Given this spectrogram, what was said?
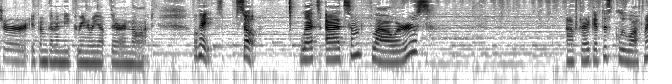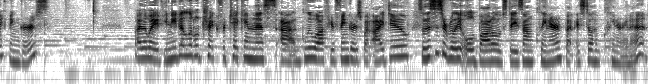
Sure if I'm gonna need greenery up there or not. Okay, so let's add some flowers after I get this glue off my fingers. By the way, if you need a little trick for taking this uh, glue off your fingers, what I do, so this is a really old bottle of StazOn cleaner, but I still have cleaner in it.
